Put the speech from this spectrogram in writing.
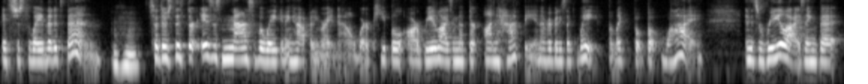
it's just the way that it's been. Mm-hmm. So there's this, there is this massive awakening happening right now where people are realizing that they're unhappy, and everybody's like, wait, but like, but but why? And it's realizing that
